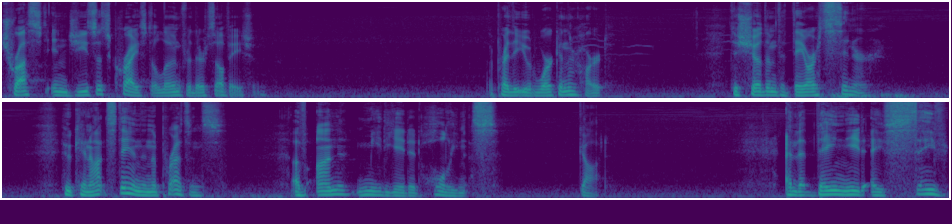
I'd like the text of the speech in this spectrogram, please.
trust in Jesus Christ alone for their salvation. I pray that you would work in their heart to show them that they are a sinner who cannot stand in the presence of unmediated holiness, God. And that they need a Savior,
